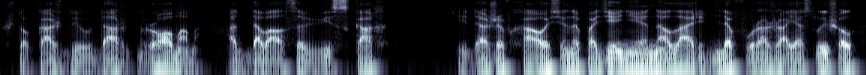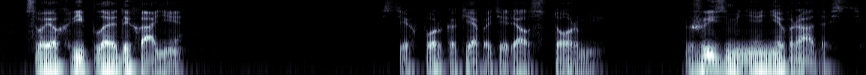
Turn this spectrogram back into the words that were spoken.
что каждый удар громом отдавался в висках, и даже в хаосе нападения на ларь для фуража я слышал свое хриплое дыхание. С тех пор, как я потерял Сторми, жизнь мне не в радость.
